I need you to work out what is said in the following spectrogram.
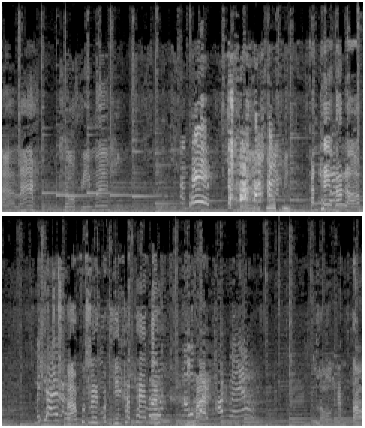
อะมาโชว์ฝีมือคันเทพอ่าโชว์ฝีขั้นเทพแล้วเหรอไม่ใช่เหรออะเพิ่งเล่นเมื่อกี้ขั้นเทพเลยเรามา พักแล้ว ลองกันต่อ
